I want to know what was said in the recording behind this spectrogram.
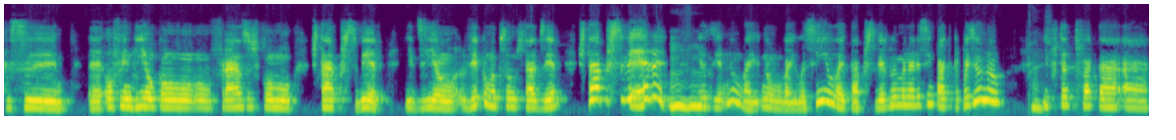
que se uh, ofendiam com frases como está a perceber e diziam, vê como a pessoa me está a dizer, está a perceber. Uhum. E eu dizia, não leio, não leio assim, eu leio, está a perceber de uma maneira simpática. Pois eu não. Pois. E portanto, de facto, há, há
